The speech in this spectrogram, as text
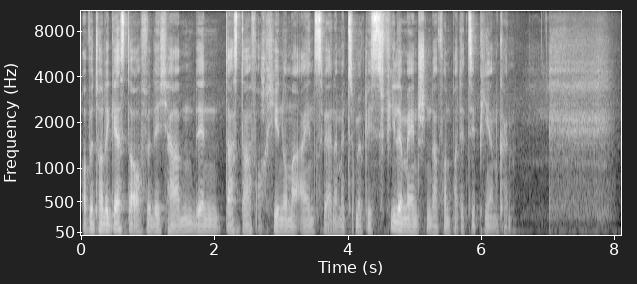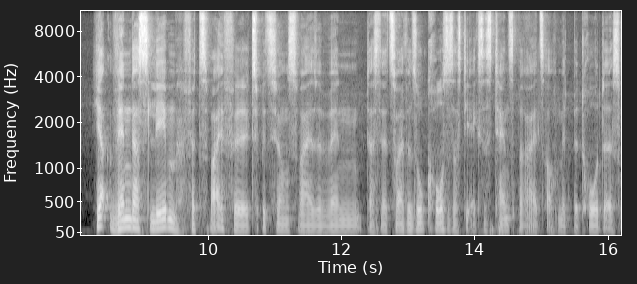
ob wir tolle Gäste auch für dich haben, denn das darf auch hier Nummer eins werden, damit möglichst viele Menschen davon partizipieren können. Ja, wenn das Leben verzweifelt, beziehungsweise wenn das der Zweifel so groß ist, dass die Existenz bereits auch mit bedroht ist.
